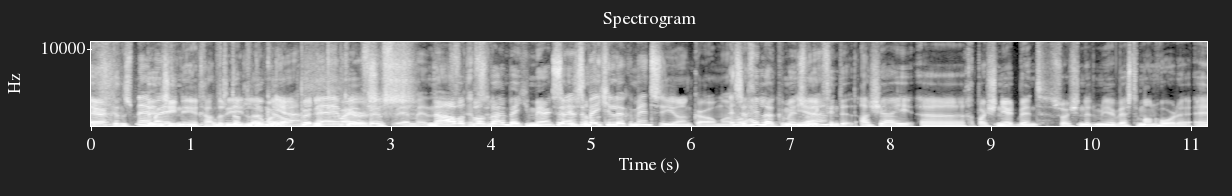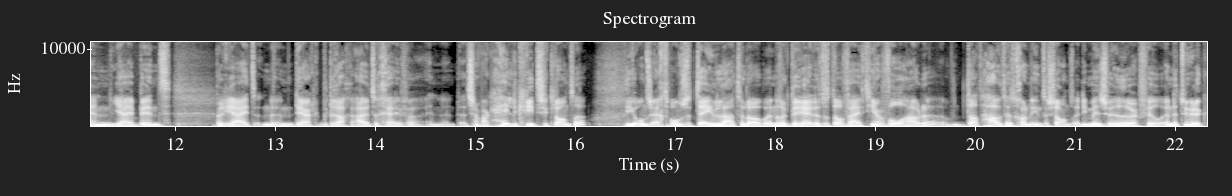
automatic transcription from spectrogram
ergens Nee, benzine in gaan. Of Dus dat doen we wel. Ja. Even- Nou, wat, wij een beetje merken zijn is een dat... beetje leuke mensen die dan komen? Het zijn Want- heel leuke mensen. Ja? Want ik vind dat als jij eh, gepassioneerd bent, zoals je net meneer Westerman hoorde, en jij bent bereid een, een dergelijk bedrag uit te geven. En het zijn vaak hele kritische klanten die ons echt op onze tenen laten lopen. En dat is ook de reden dat we het al 15 jaar volhouden. Dat houdt het gewoon interessant. En die mensen willen heel erg veel. En natuurlijk,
